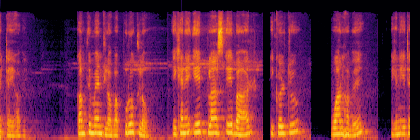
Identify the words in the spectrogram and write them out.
একটাই হবে। কমপ্লিমেন্ট ল বা পূরক ল এখানে A plus A bar equal to one হবে। এখানে এটা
